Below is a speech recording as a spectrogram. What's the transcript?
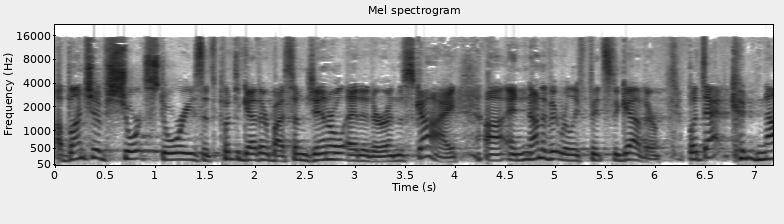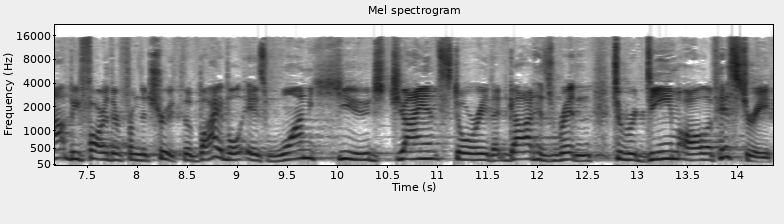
a bunch of short stories that's put together by some general editor in the sky. Uh, and none of it really fits together. But that could not be farther from the truth. The Bible is one huge, giant story that God has written to redeem all of history.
